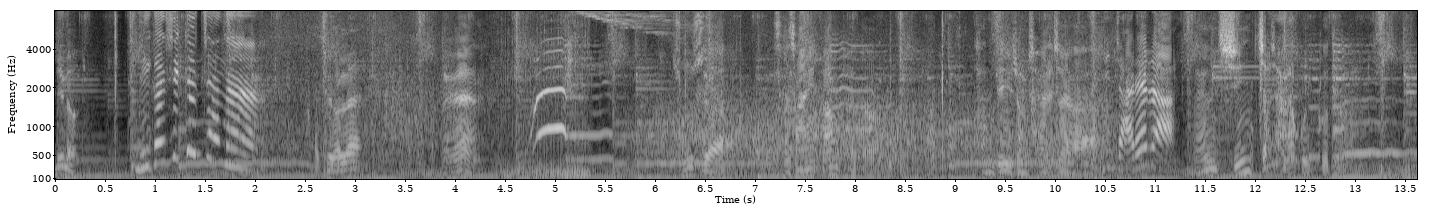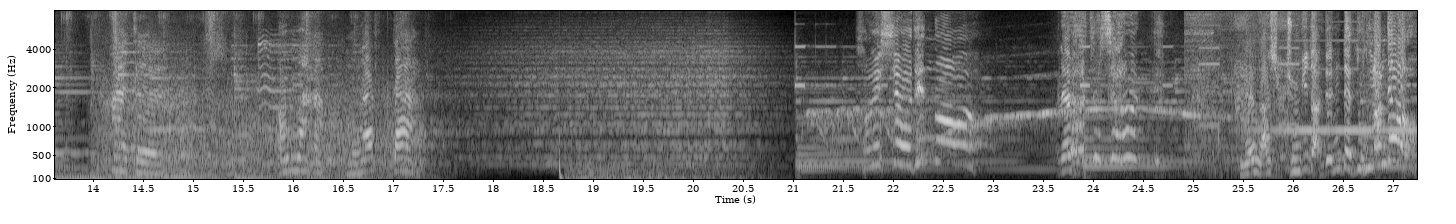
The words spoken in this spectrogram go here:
니는 네가 시켰잖아. 같이 갈래? 네. 준수야 세상이 깡패다 단대히 좀 살자 니 잘해라. 나는 진짜 잘하고 있거든 아들, 엄마가 고맙다. 송이씨 어딨노? 내가 쫓아올게 내 아직 준비도 안 됐는데 누구 맘대로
